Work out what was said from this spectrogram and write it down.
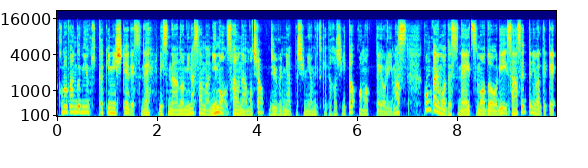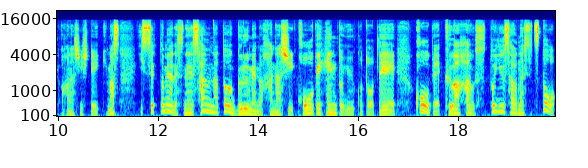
この番組をきっかけにしてですね、リスナーの皆様にもサウナはもちろん自分に合った趣味を見つけてほしいと思っております。今回もですね、いつも通り3セットに分けてお話ししていきます。1セット目はですね、サウナとグルメの話、神戸編ということで、神戸クアハウスというサウナ施設と、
